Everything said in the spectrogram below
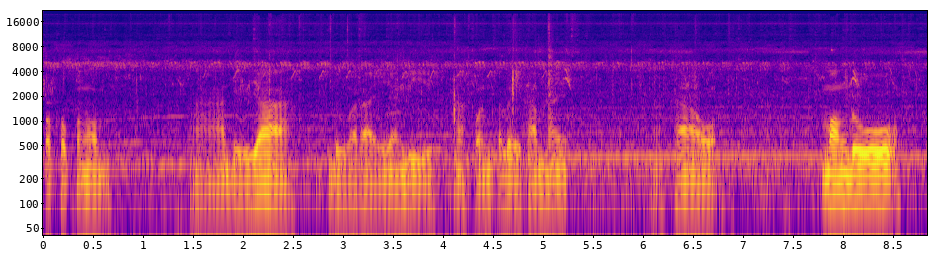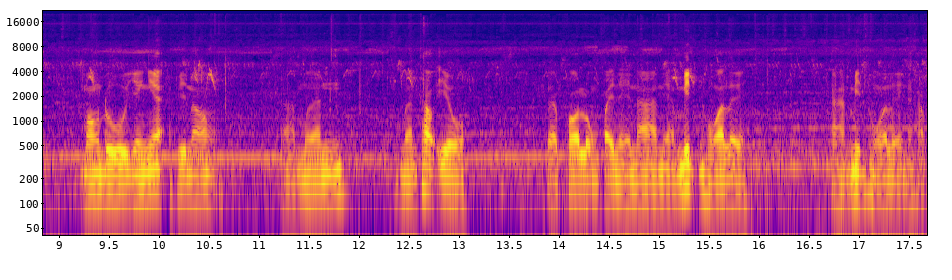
ประคบประงมดูหญ้าดูอะไรอย่างดีฝนก็เลยทำให้ข้าวมองดูมองดูอย่างเงี้ยพี่น้องอเหมือนเหมือนเท่าเอว แต่พอลงไปในนาเนี่ยมิดหัวเลยมิดหัวเลยนะครับ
